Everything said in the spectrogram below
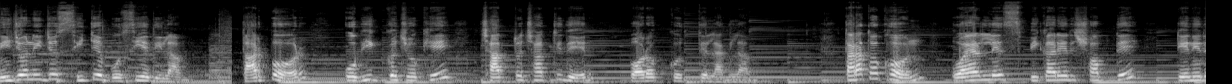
নিজ নিজ সিটে বসিয়ে দিলাম। তারপর অভিজ্ঞ চোখে ছাত্রছাত্রীদের পরখ করতে লাগলাম। তারা তখন ওয়্যারলেস স্পিকারের শব্দে ট্রেনের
